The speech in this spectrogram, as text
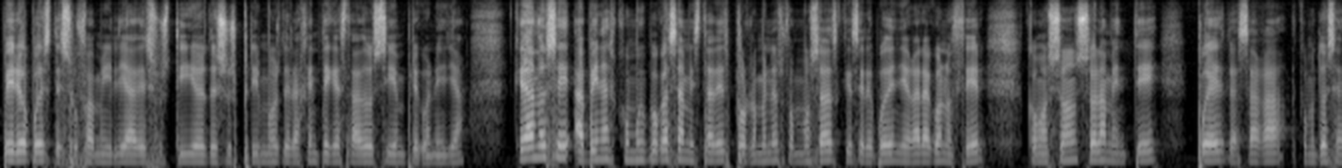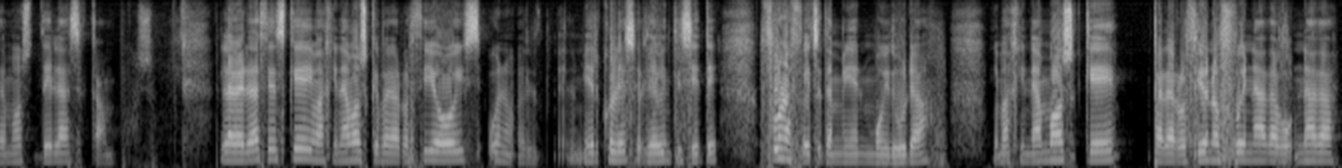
pero pues de su familia, de sus tíos, de sus primos, de la gente que ha estado siempre con ella, quedándose apenas con muy pocas amistades, por lo menos famosas, que se le pueden llegar a conocer, como son solamente pues la saga, como todos sabemos, de las Campos. La verdad es que imaginamos que para Rocío hoy, bueno, el, el, miércoles, el día 27, fue una fecha también muy dura. Imaginamos que para Rocío no fue nada, nada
